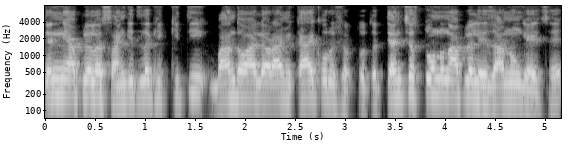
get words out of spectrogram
त्यांनी आपल्याला सांगितलं की किती बांधव आल्यावर आम्ही काय करू शकतो तर त्यांच्याच तोंडून आपल्याला हे जाणून घ्यायचं आहे.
